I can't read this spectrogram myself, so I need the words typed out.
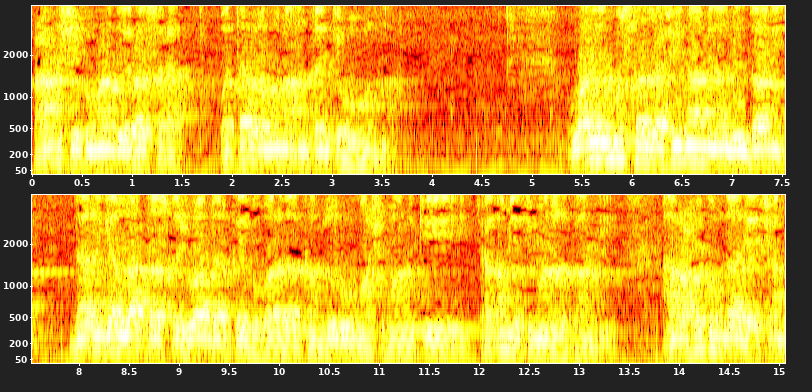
کان شي په معنا د را سره وترغبون انتن کې هوونه والمستضعفین من البلدان دارنګ الله تاسو ته جواب درکې په بار دا کمزورو ماشومان کې چې هغه یتیمان لکان دي هغه حکم دا دی چې ان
